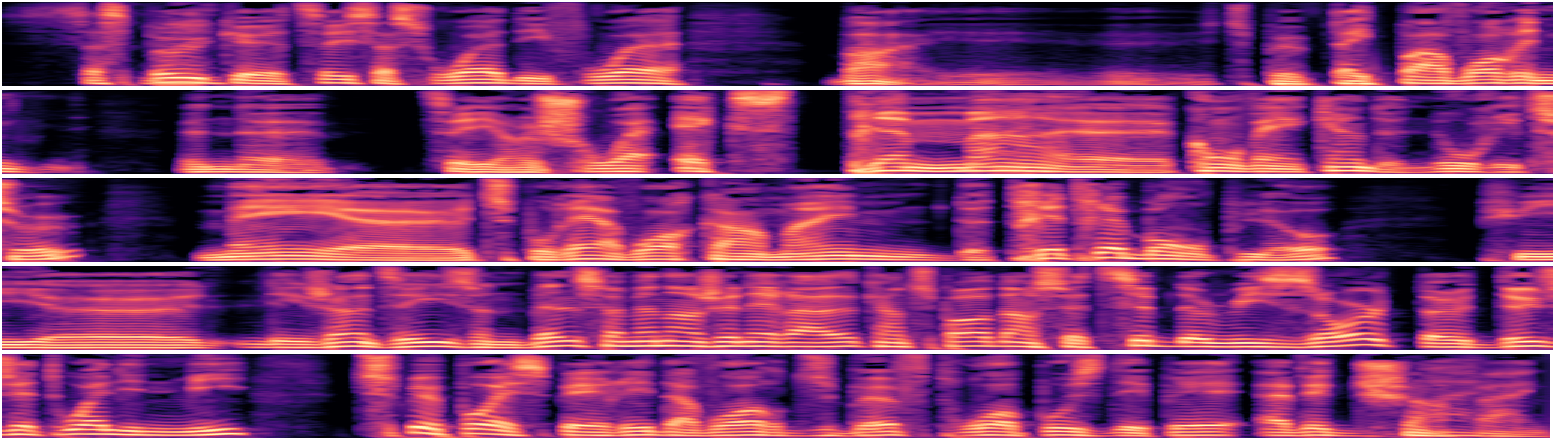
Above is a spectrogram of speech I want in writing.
Ça se peut que tu sais, ça soit des fois, ben, euh, tu peux peut-être pas avoir une, une tu sais, un choix extrêmement euh, convaincant de nourriture, mais euh, tu pourrais avoir quand même de très très bons plats. Puis euh, les gens disent une belle semaine en général. Quand tu pars dans ce type de resort, un deux étoiles et demie, tu peux pas espérer d'avoir du bœuf trois pouces d'épais avec du champagne.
